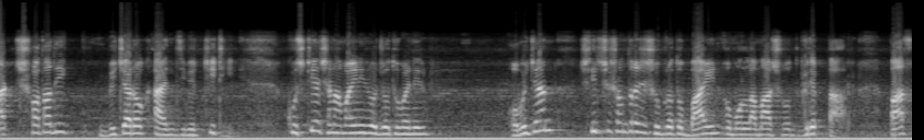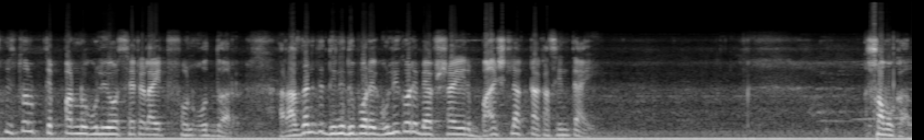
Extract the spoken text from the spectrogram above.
আট শতাধিক বিচারক আইনজীবীর চিঠি। কুষ্টিয়া সেনাবাহিনীর ও যৌথ বাহিনীর অভিযান, শীর্ষ সন্ত্রাসী সুব্রত বাইন ও মোল্লা মাসুদ গ্রেপ্তার। পাঁচ পিস্তল, তেপ্পান্ন গুলি ও স্যাটেলাইট ফোন উদ্ধার। রাজধানীতে দিনে দুপুরে গুলি করে ব্যবসায়ীর বাইশ লাখ টাকা ছিনতাই। সমকাল।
